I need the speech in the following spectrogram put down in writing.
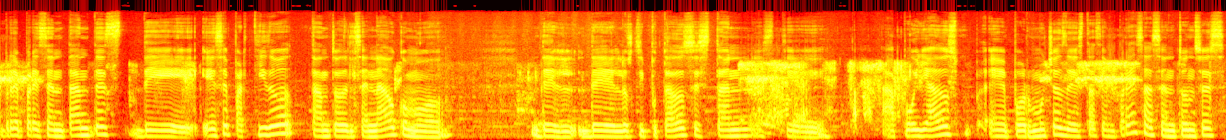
representantes de ese partido, tanto del Senado como de los diputados, están este, apoyados eh, por muchas de estas empresas. Entonces,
